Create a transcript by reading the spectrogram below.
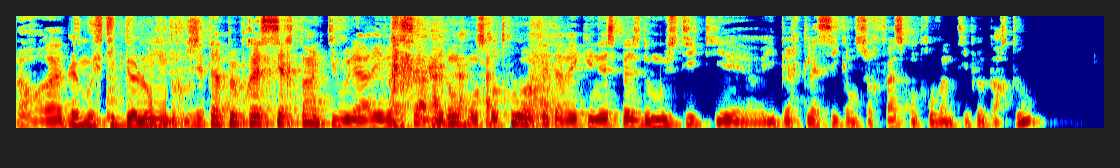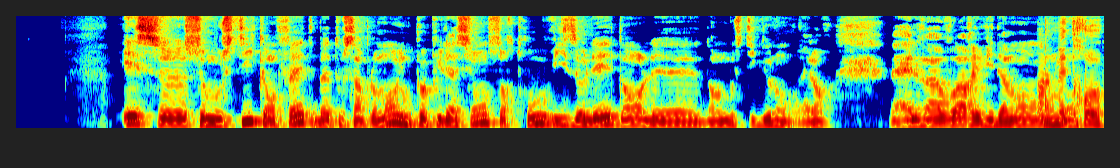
Alors, le moustique de Londres. J'étais à peu près certain que tu voulais arriver à ça. Mais donc, on se retrouve en fait avec une espèce de moustique qui est euh, hyper classique en surface qu'on trouve un petit peu partout. Et ce, ce moustique, en fait, bah, tout simplement, une population se retrouve isolée dans, le dans le moustique de Londres. Alors, bah, elle va avoir évidemment... Dans le métro.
